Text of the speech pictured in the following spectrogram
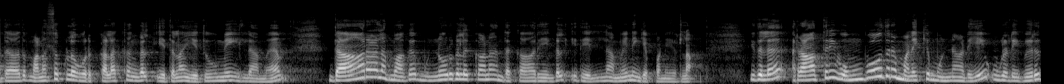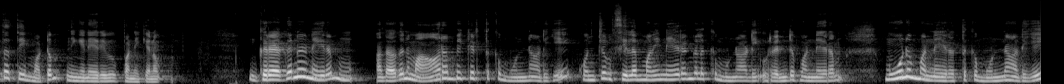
அதாவது மனசுக்குள்ளே ஒரு கலக்கங்கள் இதெல்லாம் எதுவுமே இல்லாமல் தாராளமாக முன்னோர்களுக்கான அந்த காரியங்கள் இது எல்லாமே நீங்கள் பண்ணிடலாம் இதில் ராத்திரி ஒம்போதரை மணிக்கு முன்னாடியே உங்களுடைய விரதத்தை மட்டும் நீங்கள் நிறைவு பண்ணிக்கணும். கிரகண நேரம் அதாவது நம்ம ஆரம்பிக்கிறதுக்கு முன்னாடியே கொஞ்சம் சில மணி நேரங்களுக்கு முன்னாடி ஒரு ரெண்டு மணி நேரம் மூணு மணி நேரத்துக்கு முன்னாடியே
